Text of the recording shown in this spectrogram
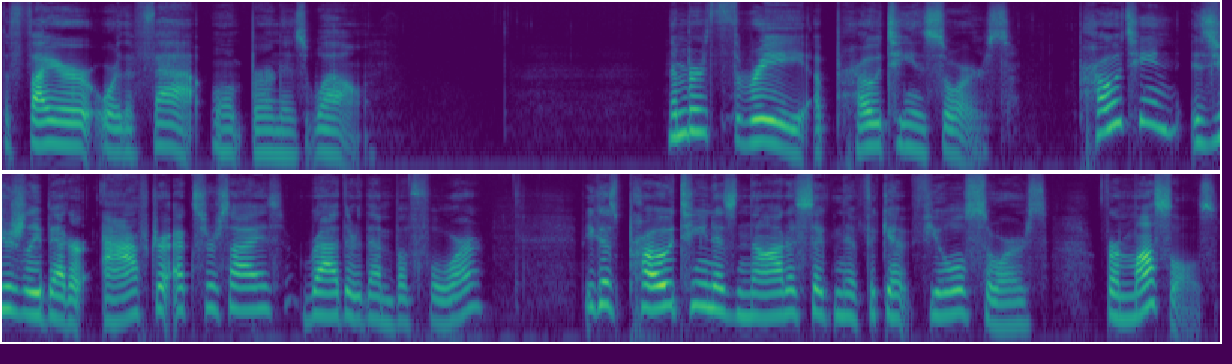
the fire or the fat won't burn as well. Number three, a protein source. Protein is usually better after exercise rather than before because protein is not a significant fuel source for muscles,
